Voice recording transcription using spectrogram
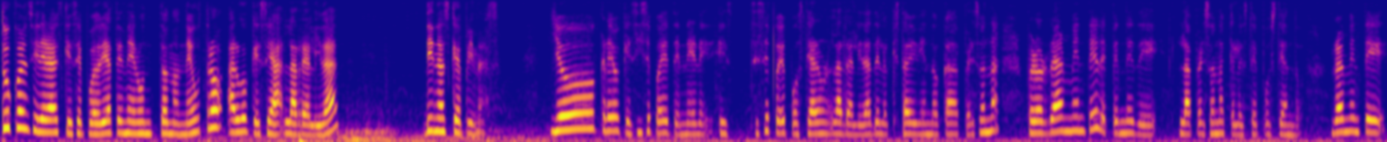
¿Tú consideras que se podría tener un tono neutro, algo que sea la realidad? Dinos qué opinas. Yo creo que sí se puede tener, sí se puede postear la realidad de lo que está viviendo cada persona, pero realmente depende de la persona que lo esté posteando. Realmente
